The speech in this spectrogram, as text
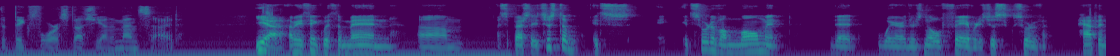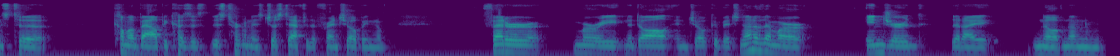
the Big Four, especially on the men's side. Yeah, I mean, I think with the men, um, especially, it's just a it's it's sort of a moment that where there's no favorite. It just sort of happens to come about because this tournament is just after the French Open. Federer, Murray, Nadal, and Djokovic. None of them are injured that I know of. None of them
